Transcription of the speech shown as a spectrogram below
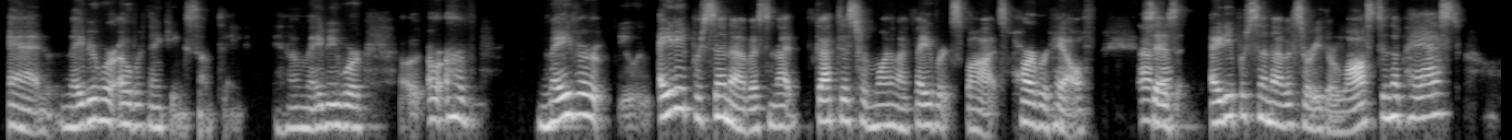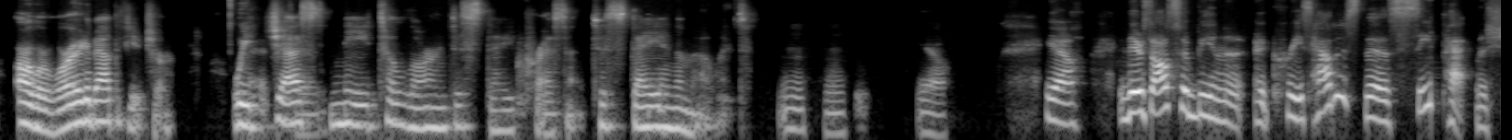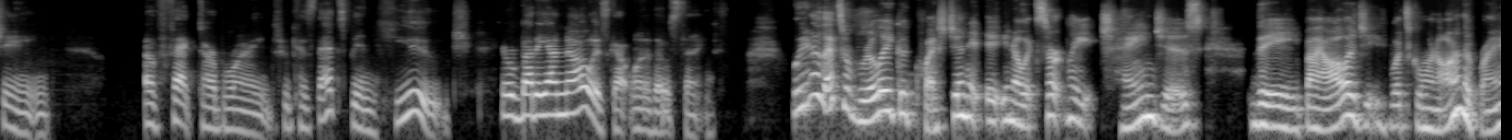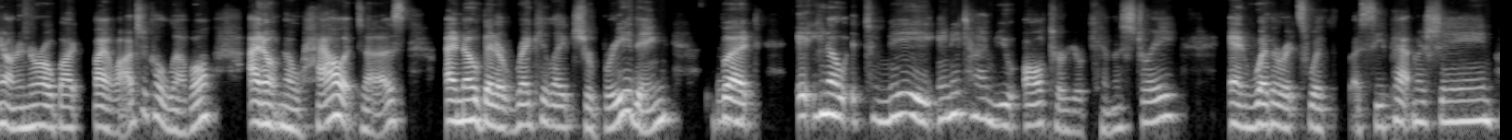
and maybe we're overthinking something. You know, maybe we're, or, or maybe 80% of us, and I got this from one of my favorite spots, Harvard Health, uh-huh. says 80% of us are either lost in the past or we're worried about the future. We That's just true. need to learn to stay present, to stay in the moment. Mm-hmm. Yeah. Yeah. There's also been a, a crease. How does the CPAP machine affect our brains? Because that's been huge everybody I know has got one of those things? Well, you know, that's a really good question. It, it, you know, it certainly changes the biology, what's going on in the brain on a neurobiological level. I don't know how it does. I know that it regulates your breathing, mm-hmm. but it, you know, it, to me, anytime you alter your chemistry, and whether it's with a CPAP machine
